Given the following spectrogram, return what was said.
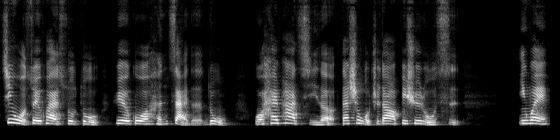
尽我最快速度越过很窄的路，我害怕极了，但是我知道必须如此，因为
